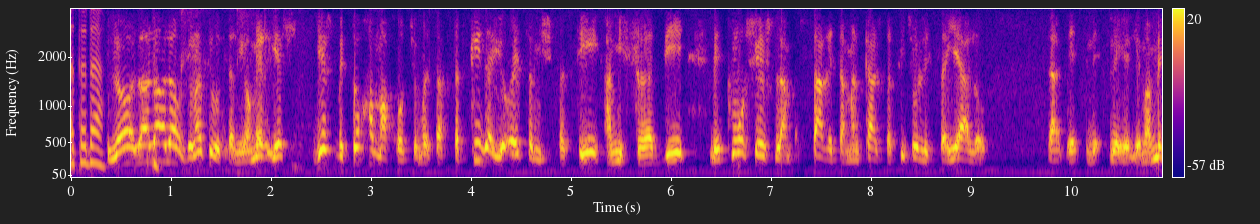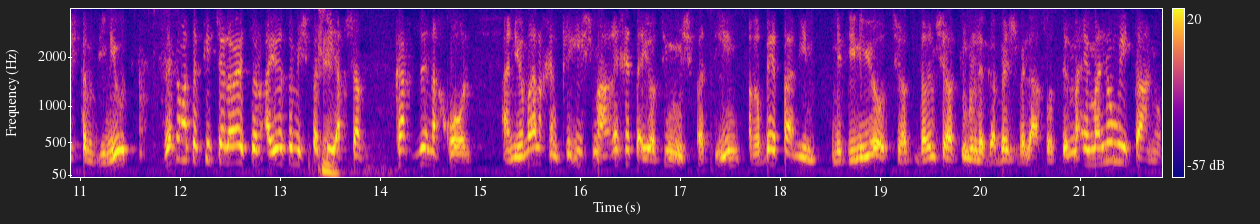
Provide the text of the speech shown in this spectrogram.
אתה יודע. לא, לא, לא, לא, זה לא נציבות, אני אומר, יש, יש בתוך המערכות סף, תפקיד היועץ המשפטי, המשרדי, כמו שיש לשר את המנכ"ל, תפקיד שלו לסייע לו לממש את המדיניות, זה גם התפקיד של היועץ, היועץ המשפטי. כן. עכשיו, כך זה נכון, אני אומר לכם, כאיש מערכת היועצים המשפטיים, הרבה פעמים מדיניות, דברים שרצינו לגבש ולעשות, הם, מנעו מאיתנו.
